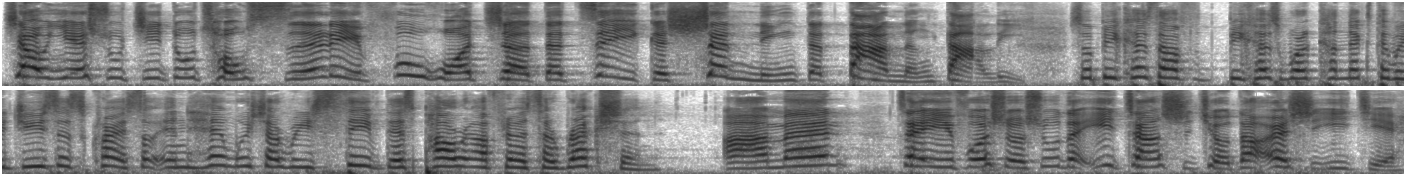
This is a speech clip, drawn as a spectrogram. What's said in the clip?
叫耶稣基督从死里复活者的这一个圣灵的大能大力。So because of because we're connected with Jesus Christ, so in Him we shall receive this power of resurrection. 阿门。在以弗所书的一章十九到二十一节。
